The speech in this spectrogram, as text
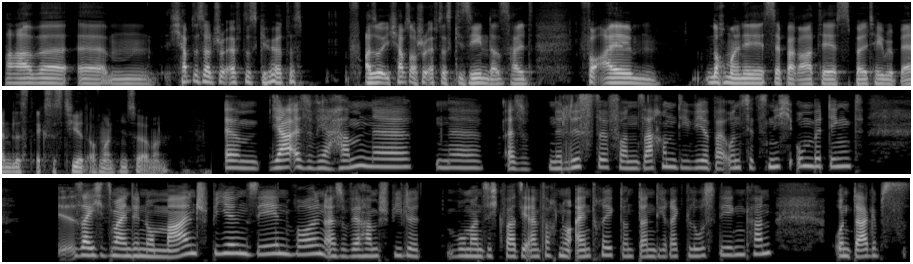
Aber ähm, ich habe das halt schon öfters gehört, dass, also ich habe es auch schon öfters gesehen, dass halt vor allem nochmal eine separate Spelltable Bandlist existiert auf manchen Servern. Ähm, ja, also wir haben eine eine, also eine Liste von Sachen, die wir bei uns jetzt nicht unbedingt, äh, sage ich jetzt mal, in den normalen Spielen sehen wollen. Also wir haben Spiele, wo man sich quasi einfach nur einträgt und dann direkt loslegen kann. Und da gibt's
